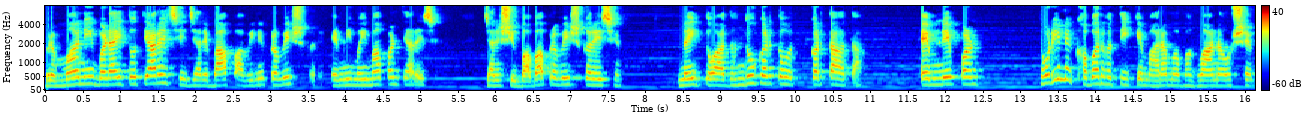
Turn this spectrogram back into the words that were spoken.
બ્રહ્માની બડાઈ તો ત્યારે છે જ્યારે બાપ આવીને પ્રવેશ કરે. એમની મહિમા પણ ત્યારે છે. જ્યારે શિવ બાબા પ્રવેશ કરે છે. નહીં તો આ ધંધો કરતો, કરતા હતા. એમને પણ થોડીને ખબર હતી કે મારામાં ભગવાન આવશે.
